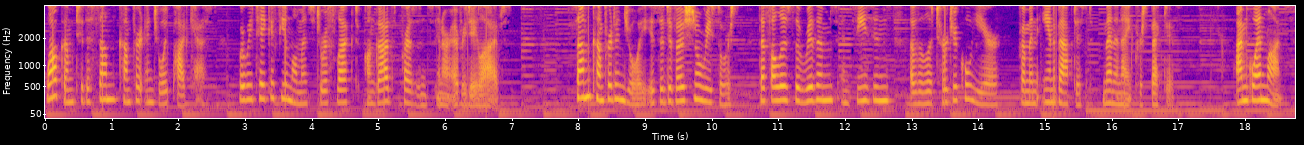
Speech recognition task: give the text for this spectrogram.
Welcome to the Some Comfort and Joy podcast, where we take a few moments to reflect on God's presence in our everyday lives. Some Comfort and Joy is a devotional resource that follows the rhythms and seasons of the liturgical year from an Anabaptist Mennonite perspective. I'm Gwen Lantz,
